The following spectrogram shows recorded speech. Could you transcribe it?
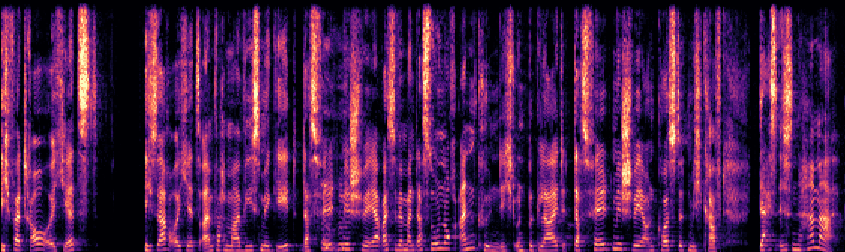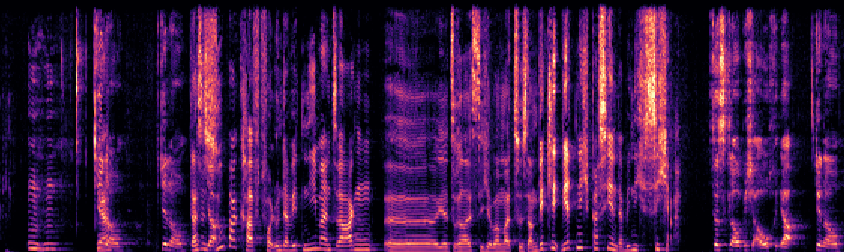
ich vertraue euch jetzt, ich sage euch jetzt einfach mal, wie es mir geht. Das fällt mhm. mir schwer. Weißt du, wenn man das so noch ankündigt und begleitet, das fällt mir schwer und kostet mich Kraft. Das ist ein Hammer. Mhm. Genau. Ja? Genau. Das ist ja. super kraftvoll und da wird niemand sagen, äh, jetzt reiß dich aber mal zusammen. Wirklich, wird nicht passieren, da bin ich sicher. Das glaube ich auch, ja, genau.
